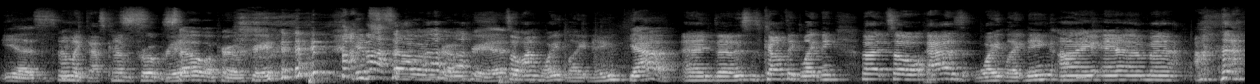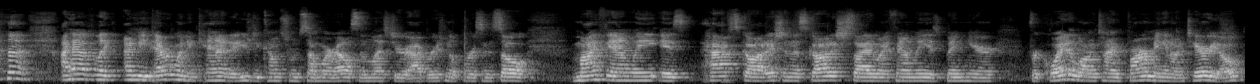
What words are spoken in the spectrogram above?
Yes. And I'm like, "That's kind of appropriate." So appropriate. it's so appropriate. So I'm White Lightning. yeah. and uh, this is Celtic Lightning. But so as White Lightning, I am. Uh, I have like I mean everyone in Canada usually comes from somewhere else unless you're Aboriginal person. So my family is half Scottish, and the Scottish side of my family has been here for quite a long time farming in Ontario.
